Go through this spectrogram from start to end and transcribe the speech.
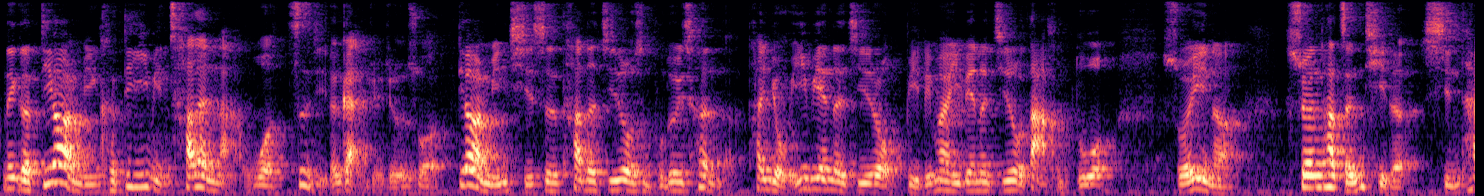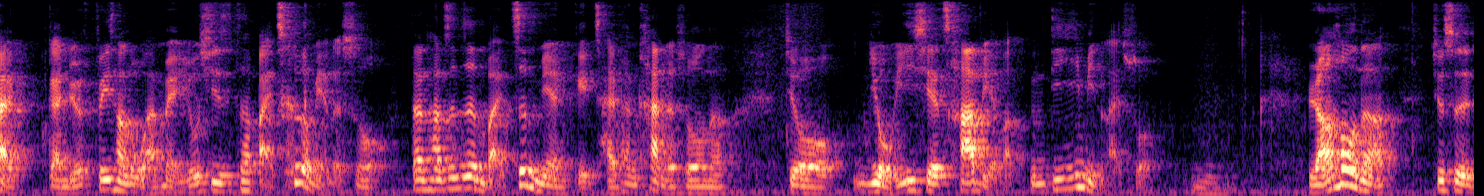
那个第二名和第一名差在哪？我自己的感觉就是说，第二名其实他的肌肉是不对称的，他有一边的肌肉比另外一边的肌肉大很多。所以呢，虽然他整体的形态感觉非常的完美，尤其是他摆侧面的时候，但他真正摆正面给裁判看的时候呢，就有一些差别了，跟第一名来说。嗯，然后呢？就是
